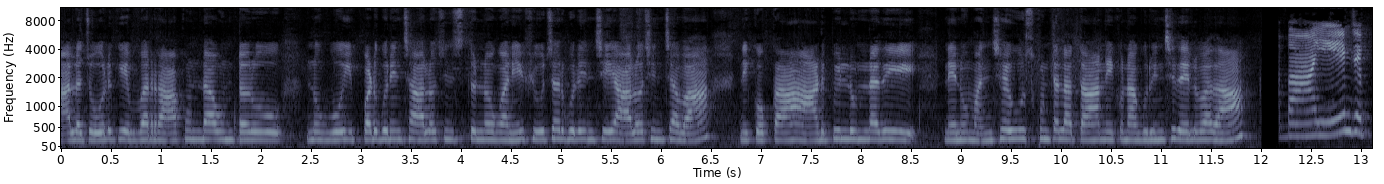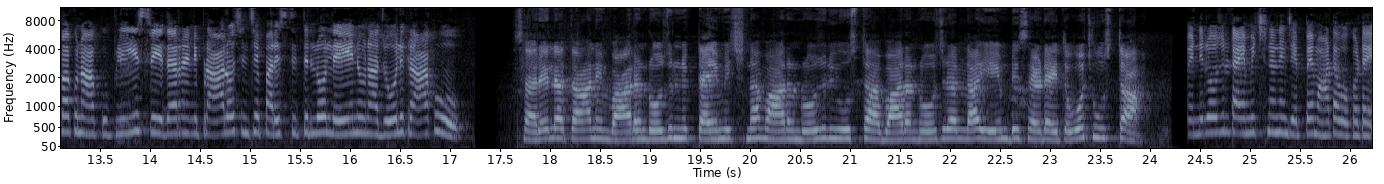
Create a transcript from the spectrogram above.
వాళ్ళ జోలికి ఎవరు రాకుండా ఉంటారు. నువ్వు ఇప్పటి గురించి ఆలోచిస్తున్నావు కానీ ఫ్యూచర్ గురించి ఆలోచించవా? నీకు ఒక ఆడపిల్ల ఉన్నది నేను మంచిగా చూసుకుంటా లత. నీకు నా గురించి తెలియదా అబ్బా ఏం చెప్పకు నాకు. ప్లీజ్ శ్రీధర్ నేను ఇప్పుడు ఆలోచించే పరిస్థితుల్లో లేను. నా జోలికి రాకు. సరే లత నేను వారం రోజులు నీకు టైం ఇచ్చిన వారం రోజులు చూస్తా. వారం రోజులల్లా ఏం డిసైడ్ అవుతావో చూస్తా. ఎన్ని రోజులు టైం ఇచ్చినా నేను చెప్పే మాట ఒకటే.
